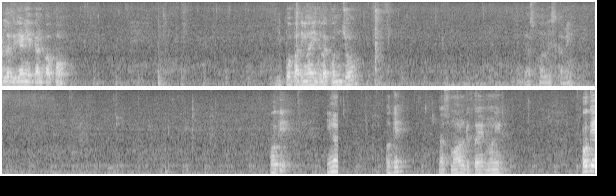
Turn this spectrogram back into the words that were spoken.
இல்லை பிரியாணி இருக்கான்னு பார்ப்போம். இப்போ பார்த்தீங்கன்னா இதில் கொஞ்சம் ஸ்மெல் இஸ் கம்மிங் ஓகே இன்னும் okay no small required no need okay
